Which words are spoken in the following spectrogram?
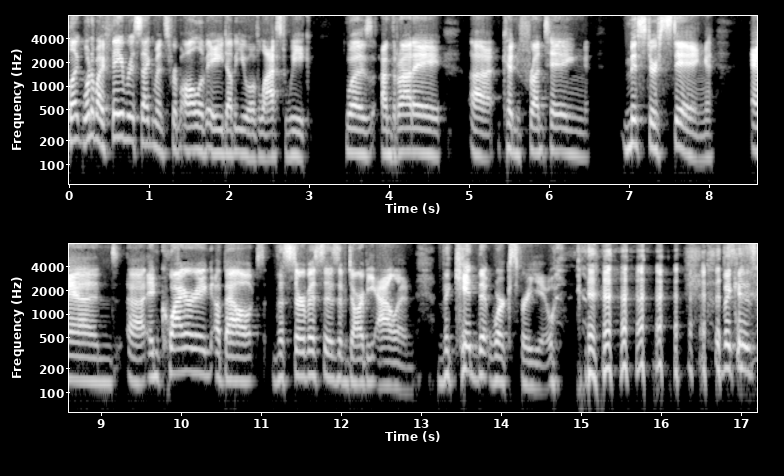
like one of my favorite segments from all of AEW of last week was Andrade uh, confronting Mr. Sting and uh, inquiring about the services of Darby Allin, the kid that works for you. because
